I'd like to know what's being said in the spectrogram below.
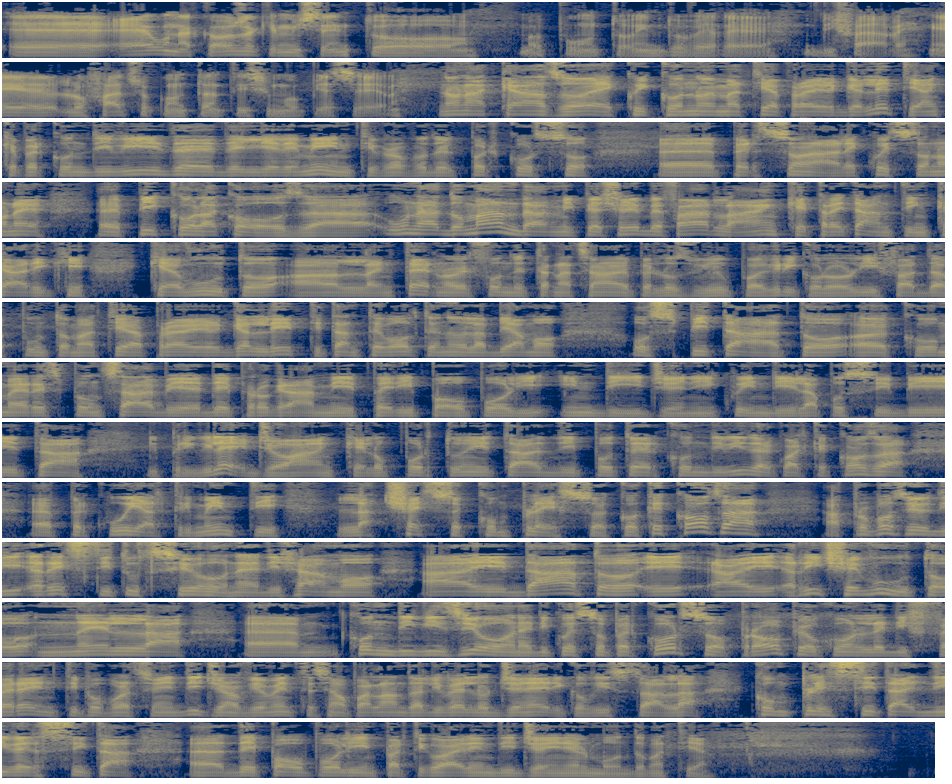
eh, è una cosa che mi sento appunto in dovere di fare e lo faccio con tantissimo piacere. Non a caso è qui con noi Mattia Praia Galletti anche per condividere degli elementi proprio del percorso eh, personale. Questo non è eh, piccola cosa. Una domanda mi piacerebbe farla anche tra i tanti incarichi che ha avuto all'interno del Fondo Internazionale per lo Sviluppo Agricolo, l'IFAD, appunto Mattia Praia Galletti. Tante volte noi l'abbiamo ospitato eh, come responsabile dei programmi per i popoli indigeni, quindi la possibilità, il privilegio anche, l'opportunità di poter condividere qualche cosa eh, per cui altrimenti l'accesso è complesso. Ecco, che cosa a proposito di restituzione, diciamo, hai dato e hai ricevuto nella eh, condivisione di questo percorso proprio con le differenti popolazioni indigene? Ovviamente stiamo parlando a livello generico, vista la complessità e diversità eh, dei popoli, in particolare indigeni nel mondo. Mattia.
